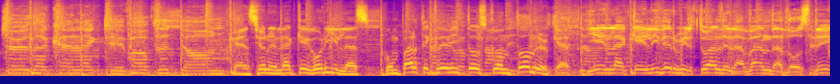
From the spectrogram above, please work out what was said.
To the collective of the dawn. Canción en la que Gorillaz comparte créditos con Thundercat. y en la que el líder virtual de la banda 2D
